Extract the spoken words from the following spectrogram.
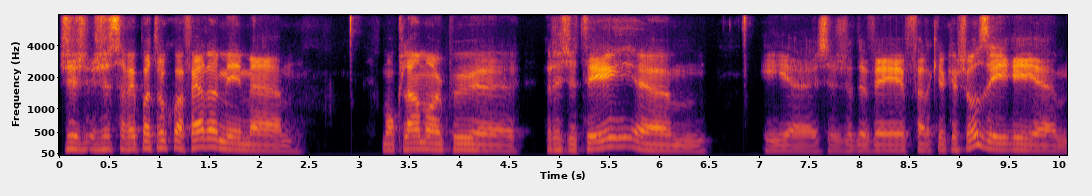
je savais pas trop quoi faire, mais ma, mon clan m'a un peu rejeté. Et euh, je, je devais faire quelque chose et, et, euh,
